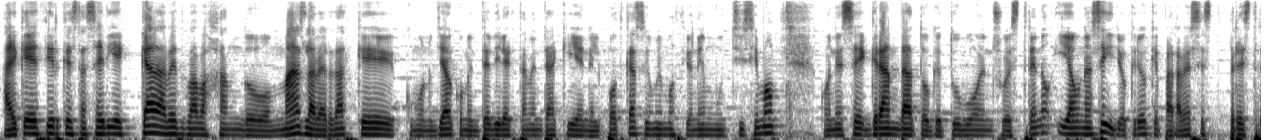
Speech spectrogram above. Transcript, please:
Hay que decir que esta serie cada vez va bajando más. La verdad que, como ya comenté directamente aquí en el podcast, yo me emocioné muchísimo con ese gran dato que tuvo en su estreno y aún así yo creo que para verse preestrenado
